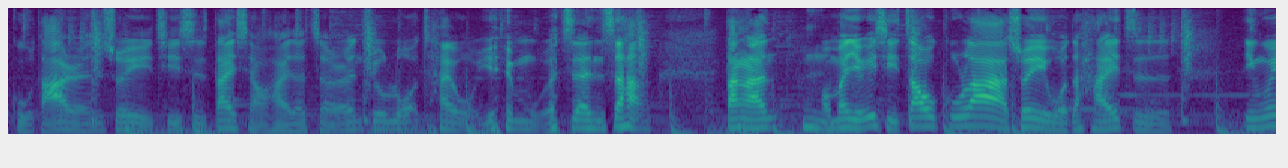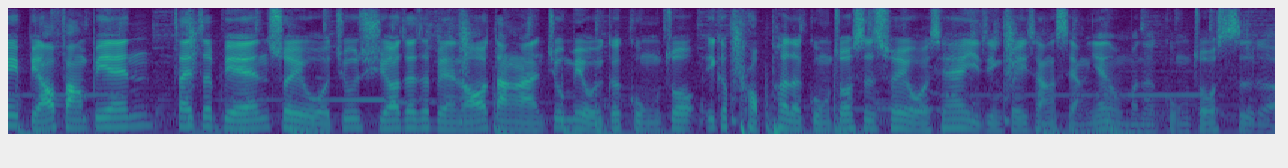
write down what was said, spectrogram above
古达人，所以其实带小孩的责任就落在我岳母的身上。当然，嗯我们有一起照顾啦，所以我的孩子因为比较方便在这边，所以我就需要在这边，然后当然就没有一个工作一个 proper 的工作室，所以我现在已经非常想念我们的工作室了。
